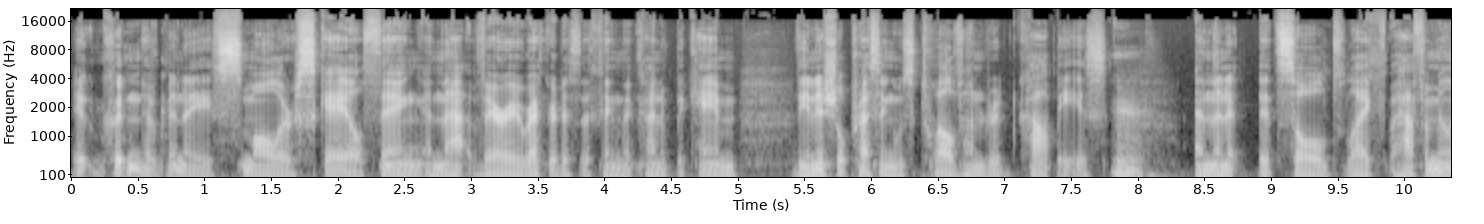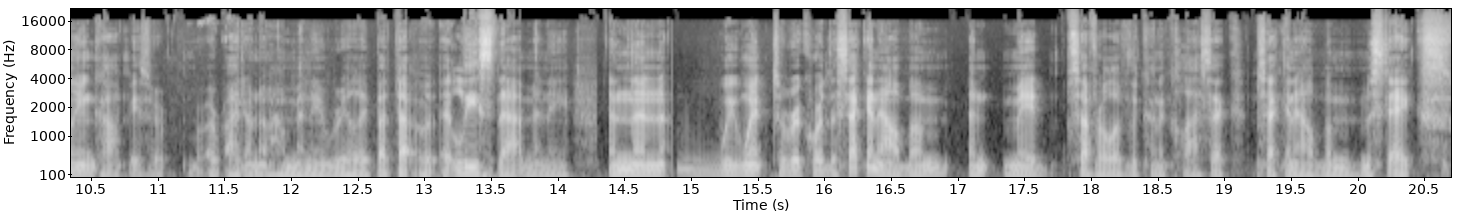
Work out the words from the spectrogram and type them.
It couldn't have been a smaller scale thing. And that very record is the thing that kind of became the initial pressing was 1,200 copies hmm. And then it, it sold like half a million copies, or, or I don't know how many really, but that at least that many. And then we went to record the second album and made several of the kind of classic second album mistakes,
